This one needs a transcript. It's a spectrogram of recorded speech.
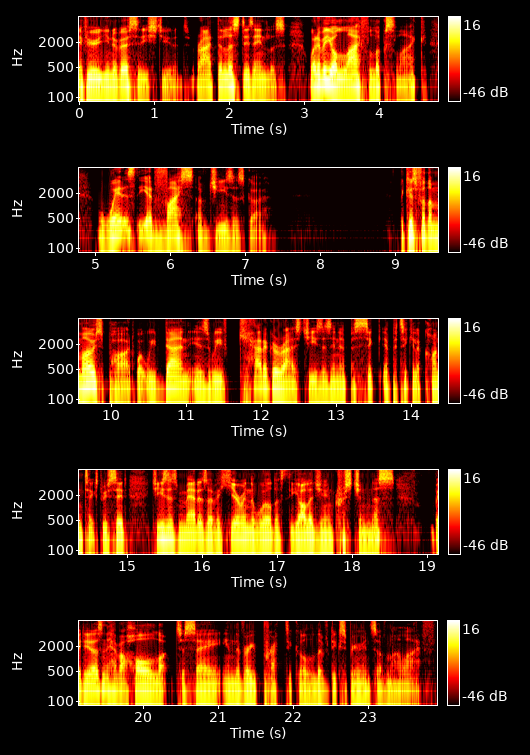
if you're a university student, right? The list is endless. Whatever your life looks like, where does the advice of Jesus go? Because for the most part, what we've done is we've categorized Jesus in a, a, particular context. We've said Jesus matters over here in the world of theology and Christianness, but he doesn't have a whole lot to say in the very practical lived experience of my life.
